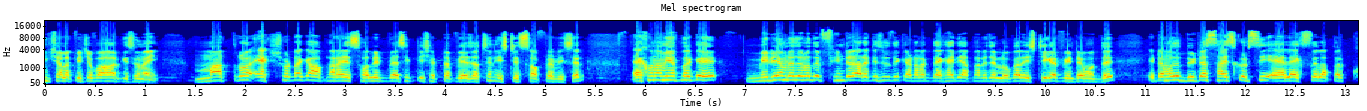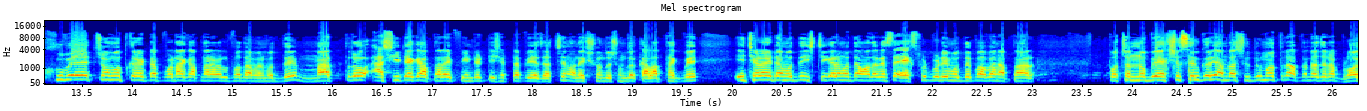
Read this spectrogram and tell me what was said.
ইনশাল্লাহ পিছু পাওয়ার কিছু নাই। মাত্র একশো টাকা আপনারা এই সলিড বেসিক টি শার্টটা পেয়ে যাচ্ছেন স্টিচ সফটওয়্যার এখন আমি আপনাকে মিডিয়াম রেঞ্জের মধ্যে প্রিন্টের আরও কিছু যদি ক্যাটালগ দেখাই দিই, আপনারা যে লোকাল স্টিকার প্রিন্টের মধ্যে, এটার মধ্যে দুইটা সাইজ করছি এল এক্সেল আপনার খুবই চমৎকার একটা প্রোডাক্ট আপনার অল্প দামের মধ্যে, মাত্র আশি টাকা আপনারা এই প্রিন্টের টি শার্টটা পেয়ে যাচ্ছেন, অনেক সুন্দর সুন্দর কালার থাকবে। এছাড়া এটার মধ্যে স্টিকারের মধ্যে আমাদের কাছে এক্সপোর্ট বডির মধ্যে পাবেন আপনার পঁচানব্বই একশো সেল করি। আমরা শুধুমাত্র আপনারা যারা ব্লগ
